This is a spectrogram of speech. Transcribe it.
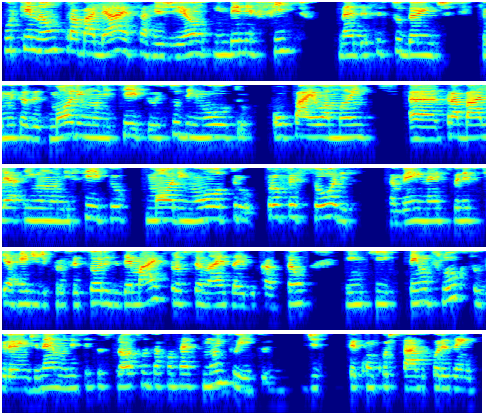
Por que não trabalhar essa região em benefício né, desse estudante que muitas vezes mora em um município, estuda em outro, ou o pai ou a mãe uh, trabalha em um município, mora em outro, professores também, né? Isso beneficia a rede de professores e demais profissionais da educação, em que tem um fluxo grande, né? Municípios próximos acontece muito isso, de ser concursado, por exemplo,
